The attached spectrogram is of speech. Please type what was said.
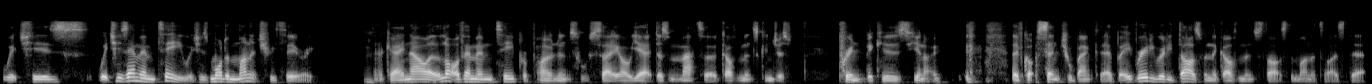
which is which is MMT, which is modern monetary theory. Mm-hmm. Okay, now a lot of MMT proponents will say, "Oh yeah, it doesn't matter. Governments can just print because you know they've got a central bank there." But it really, really does when the government starts to monetize debt.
